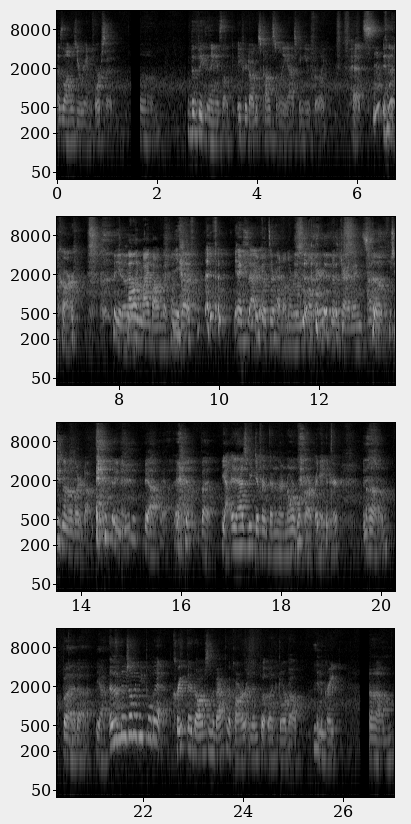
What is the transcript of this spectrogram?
as long as you reinforce it. Um, the big thing is like if your dog is constantly asking you for like pets in the car, you know. Not like my dog that comes Yeah. up yeah, and exactly. puts her head on everyone's shoulder that's driving. So- She's not an alert dog, you know. yeah, yeah. but yeah, it has to be different than their normal car behavior. Um, but uh, yeah, and then there's other people that crate their dogs in the back of the car and then put like a doorbell in the Mhm. crate, um,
